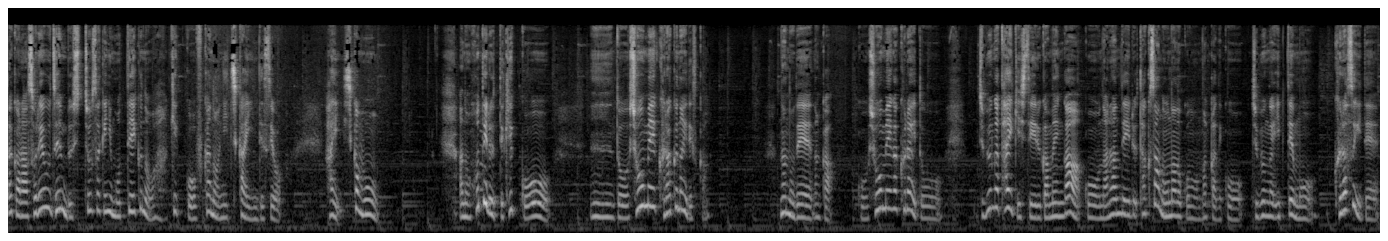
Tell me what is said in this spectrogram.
だからそれを全部出張先に持っていくのは結構不可能に近いんですよ。はいしかもあのホテルって結構うんと照明暗くないですか？なのでなんかこう照明が暗いと自分が待機している画面がこう並んでいるたくさんの女の子の中でこう自分がいても暗すぎて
